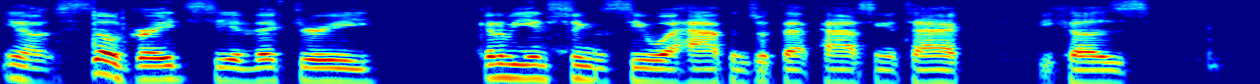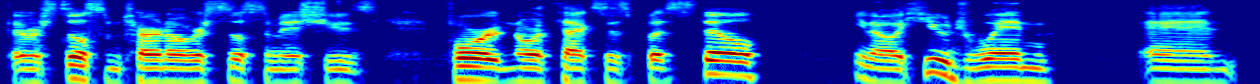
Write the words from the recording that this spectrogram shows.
you know, still great to see a victory. Going to be interesting to see what happens with that passing attack because there were still some turnovers, still some issues for North Texas, but still, you know, a huge win And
